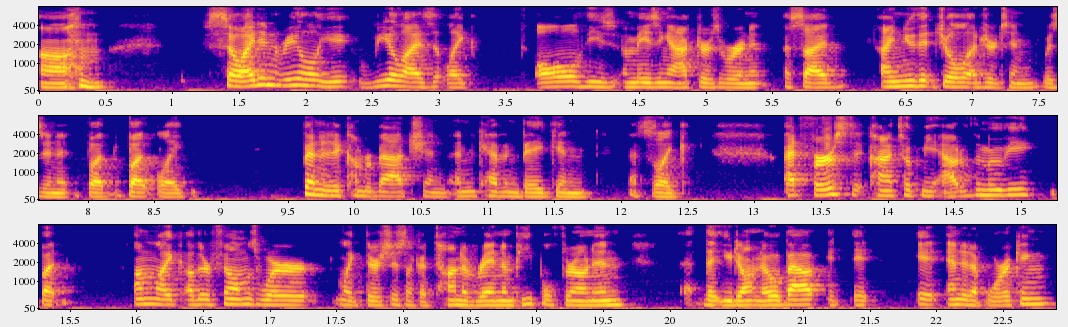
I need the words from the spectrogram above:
Um, so I didn't really realize that like all these amazing actors were in it. Aside, I knew that Joel Edgerton was in it, but but like Benedict Cumberbatch and, and Kevin Bacon. That's like at first it kind of took me out of the movie, but unlike other films where like there's just like a ton of random people thrown in, that you don't know about, it, it, it ended up working.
